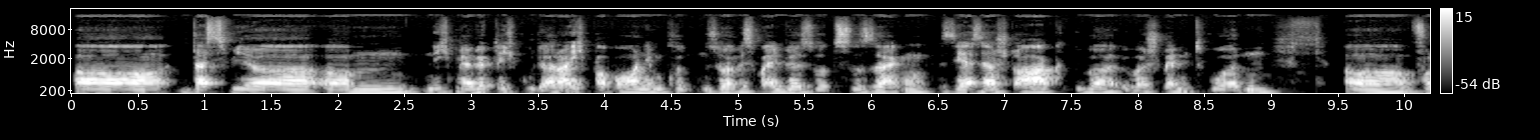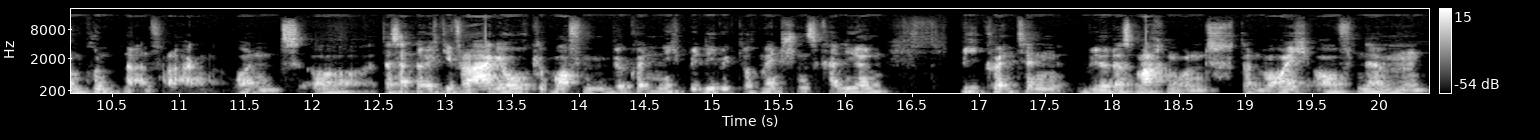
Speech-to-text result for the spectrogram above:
äh, dass wir ähm, nicht mehr wirklich gut erreichbar waren im Kundenservice, weil wir sozusagen sehr, sehr stark über, überschwemmt wurden äh, von Kundenanfragen. Und äh, das hat natürlich die Frage hochgeworfen, wir können nicht beliebig durch Menschen skalieren. Wie könnten wir das machen? Und dann war ich auf einem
